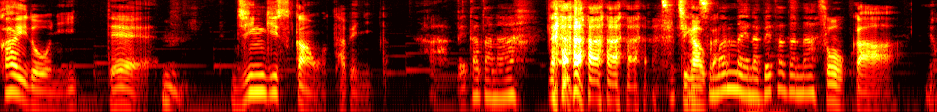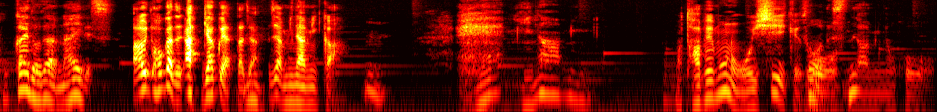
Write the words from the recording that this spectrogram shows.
海道に行って、うん。ジンギスカンを食べに行っあーベタだな。た。違うつまか。んないな、ベタだな。そうか。北海道ではないです。あ、北海道、あ、逆やった。じゃあ、うんじゃあ南か。うん。えー、南？まあ、食べ物美味しいけど、ね南の方。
